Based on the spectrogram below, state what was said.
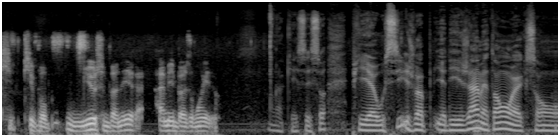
qui, va mieux subvenir à, mes besoins. OK, c'est ça. Puis euh, aussi, je il y a des gens, mettons, euh, qui sont.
